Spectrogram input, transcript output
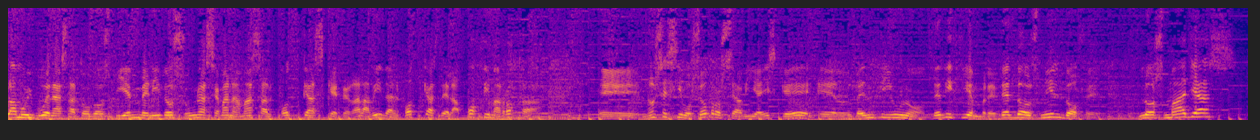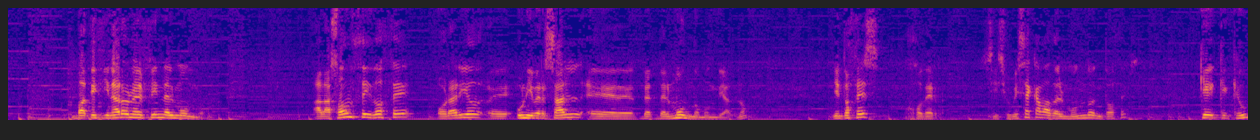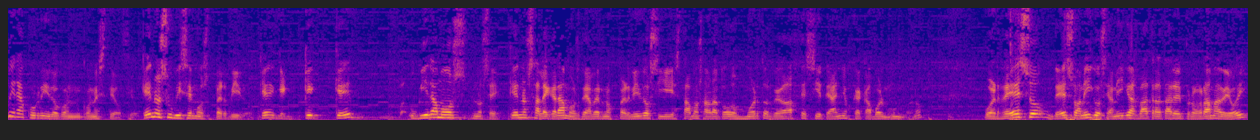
Hola, muy buenas a todos, bienvenidos una semana más al podcast que te da la vida, el podcast de la pócima roja. Eh, no sé si vosotros sabíais que el 21 de diciembre del 2012 los mayas vaticinaron el fin del mundo. A las 11 y 12, horario eh, universal eh, de- del mundo mundial, ¿no? Y entonces, joder, si se hubiese acabado el mundo entonces, ¿qué, qué- hubiera ocurrido con, con este ocio? ¿Qué nos hubiésemos perdido? ¿Qué, qué- qué- qué hubiéramos, no sé, qué nos alegramos de habernos perdido si estamos ahora todos muertos de hace siete años que acabó el mundo, ¿no? Pues de eso, de eso amigos y amigas va a tratar el programa de hoy.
